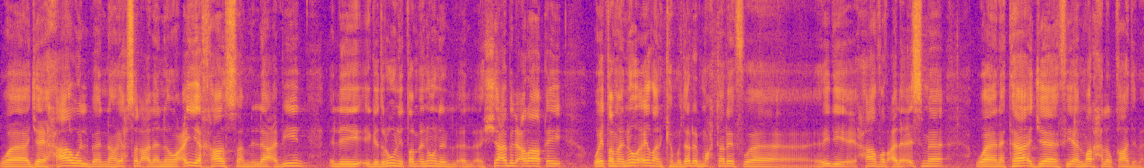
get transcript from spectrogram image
وجاي يحاول بأنه يحصل على نوعية خاصة من اللاعبين اللي يقدرون يطمئنون الشعب العراقي ويطمئنوه أيضا كمدرب محترف ويريد يحافظ على اسمه ونتائجه في المرحلة القادمة.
